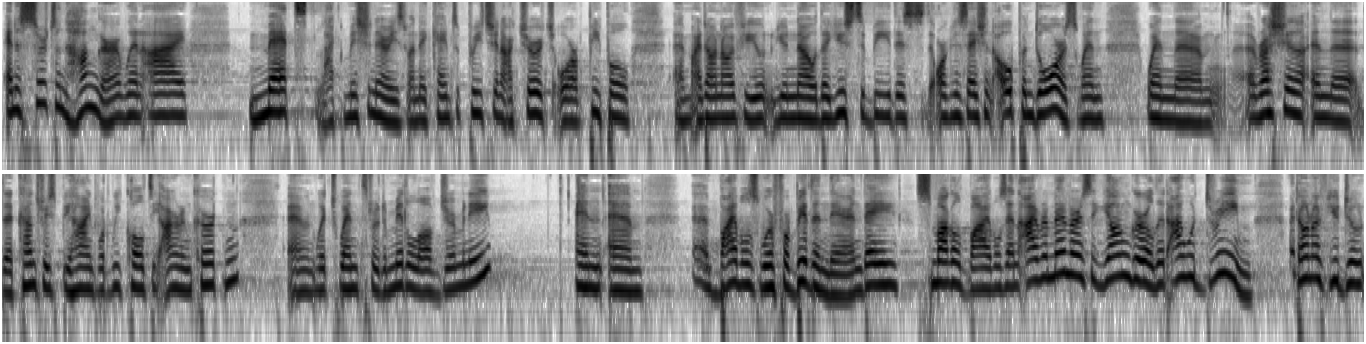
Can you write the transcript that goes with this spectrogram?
and a certain hunger when I met like missionaries when they came to preach in our church or people um, i don't know if you, you know there used to be this organization open doors when when um, russia and the, the countries behind what we called the iron curtain um, which went through the middle of germany and um, uh, Bibles were forbidden there, and they smuggled Bibles. And I remember as a young girl that I would dream. I don't know if you do,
